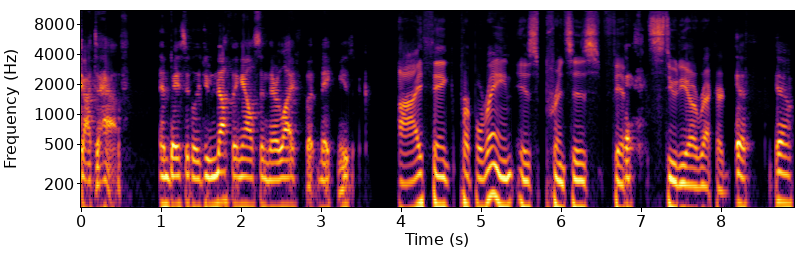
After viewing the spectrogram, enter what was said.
got to have and basically do nothing else in their life but make music. I think Purple Rain is Prince's fifth studio record. Fifth, yeah.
